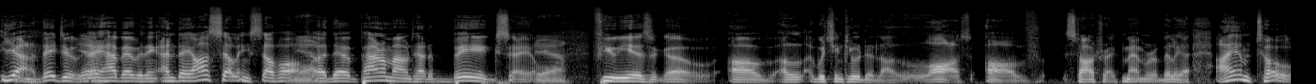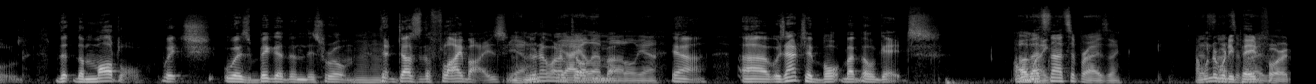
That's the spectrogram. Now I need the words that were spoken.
Yeah, they do. Yeah. They have everything, and they are selling stuff off. Yeah. Uh, their Paramount had a big sale Yeah. a few years ago of a, which included a lot of Star Trek memorabilia. I am told that the model, which was bigger than this room, that does the flybys, Mm-hmm. Yeah. you know what The I'm talking about? model, yeah. yeah, uh, was actually bought by Bill Gates. Oh, that's my- not surprising. I wonder what he paid for it.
